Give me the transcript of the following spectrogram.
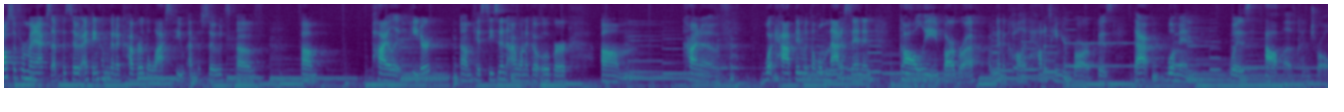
Um, also, for my next episode, I think I'm going to cover the last few episodes of um, Pilot Peter, his season. I want to go over kind of what happened with the whole Madison and golly, Barbara. I'm gonna call it How to Tame Your Barb because that woman was out of control.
